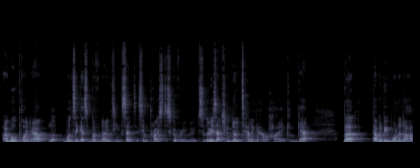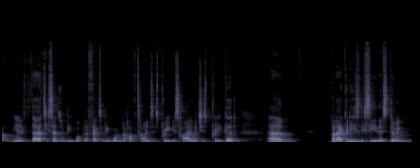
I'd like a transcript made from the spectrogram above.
I will point out, look, once it gets above 19 cents, it's in price discovery mood. So there is actually no telling how high it can get. But that would be one and a half, you know, 30 cents would be effectively one and a half times its previous high, which is pretty good. Um, but I could easily see this doing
